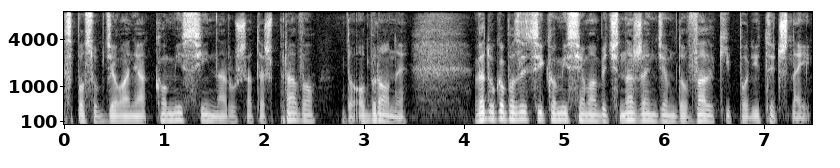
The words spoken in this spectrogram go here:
Sposób działania komisji narusza też prawo do obrony. Według opozycji komisja ma być narzędziem do walki politycznej.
